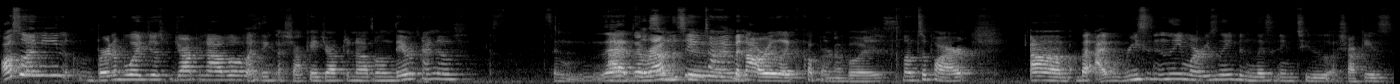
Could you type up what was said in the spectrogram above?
Also, I mean, Burna Boy just dropped an album. I think Asake dropped an album. They were kind of that I've around the same time, but not really like a couple Burna Boys. months apart. Um, but I've recently, more recently, been listening to Asake's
